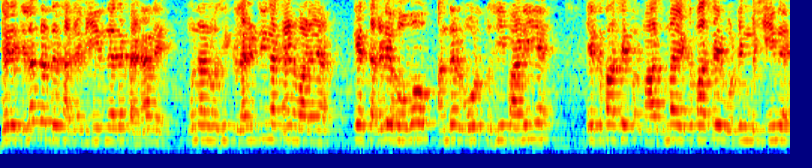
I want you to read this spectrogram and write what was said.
ਜਿਹੜੇ ਜਲੰਧਰ ਦੇ ਸਾਡੇ ਵੀਰ ਨੇ ਤੇ ਭੈਣਾਂ ਨੇ, ਉਹਨਾਂ ਨੂੰ ਅਸੀਂ ਕਲੈਰਿਟੀ ਨਾਲ ਕਹਿਣ ਵਾਲੇ ਆ ਕਿ ਤਗੜੇ ਹੋਵੋ, ਅੰਦਰ ਵੋਟ ਤੁਸੀਂ ਪਾਣੀ ਹੈ। ਇੱਕ ਪਾਸੇ ਪ੍ਰਮਾਤਮਾ, ਇੱਕ ਪਾਸੇ VOTING ਮਸ਼ੀਨ ਹੈ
